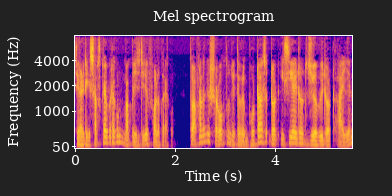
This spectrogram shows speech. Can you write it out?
চ্যানেলটিকে সাবস্ক্রাইব করে রাখুন বা পেজটিকে ফলো করে রাখুন। তো আপনাদেরকে সর্বপ্রথম যেতে হবে voters dot ECI dot GOV dot IN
